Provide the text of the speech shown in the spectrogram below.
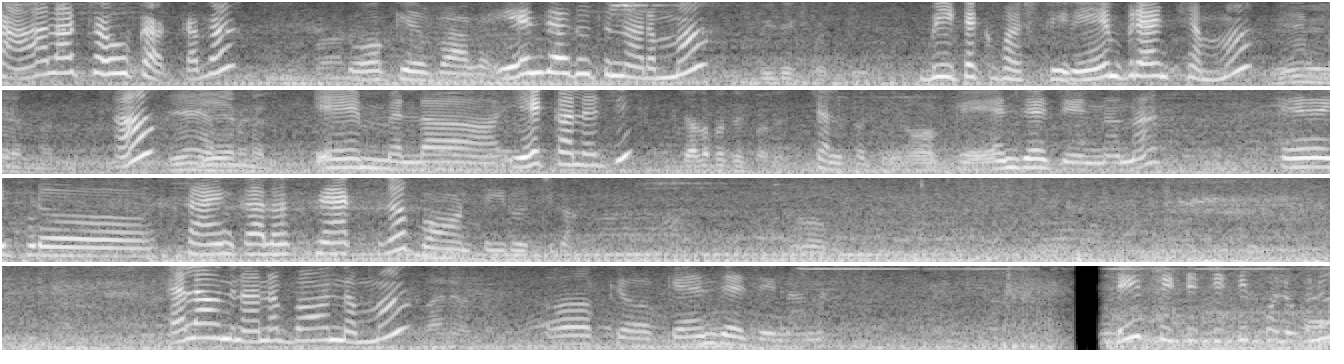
చాలా చౌక కదా? ఓకే బాగా. ఏం చదువుతున్నారమ్మా? BTech first year. ఏం బ్రాంచ్ అమ్మా? ఏఎంఎల్. ఏ కాలేజీ చలపతి ఓకే ఎంజాయ్ చేయండి నాన్న. ఇప్పుడు సాయంకాలం స్నాక్స్గా బాగుంటాయి రుచిగా ఎలా ఉంది నాన్న? బాగుందమ్మా? ఓకే ఓకే ఎంజాయ్ చేయి నాన్న. చిట్టి చిట్టి పునుగులు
